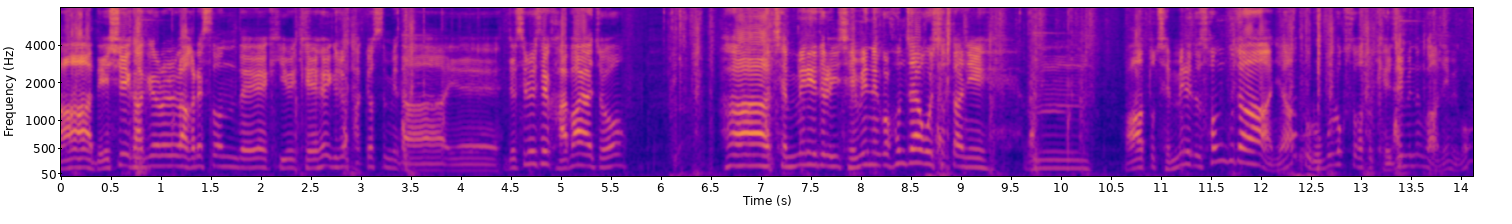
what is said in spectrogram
아 4시에 가기로 그랬었는데 기, 계획이 좀 바뀌었습니다 예 이제 슬슬 가봐야죠 아 잼민이들 이 재밌는 걸 혼자 하고 있었다니 음아 또 잼민이들 선구자 아니야? 또 로블록스가 또 개재밌는 거 아님 이거?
